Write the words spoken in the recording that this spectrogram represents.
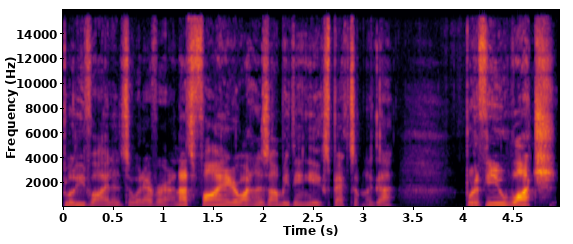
bloody violence or whatever. And that's fine you're watching a zombie thing, you expect something like that. But if you watch,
